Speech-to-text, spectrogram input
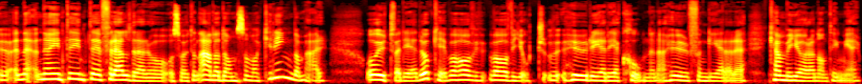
eh, nej, inte, inte föräldrar och, och, så, utan alla de som var kring de här och utvärderade. Okej, okay, vad, har vi, vad har vi gjort? Hur är reaktionerna? Hur fungerar det? Kan vi göra någonting mer?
